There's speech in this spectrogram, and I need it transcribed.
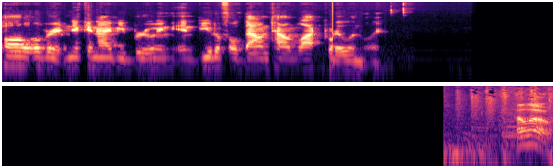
Paul over at Nik and Ivy Brewing in beautiful downtown Lockport, Illinois. Hello.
